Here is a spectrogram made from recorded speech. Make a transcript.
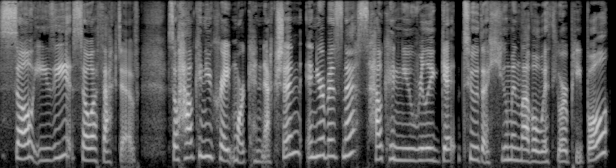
So easy, so effective. So, how can you create more connection in your business? How can you really get to the human level with your people?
